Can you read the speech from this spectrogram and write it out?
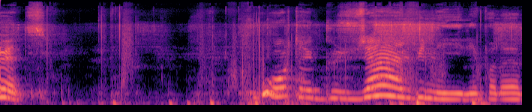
Evet. Bu ortaya güzel bir nehir yapalım.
